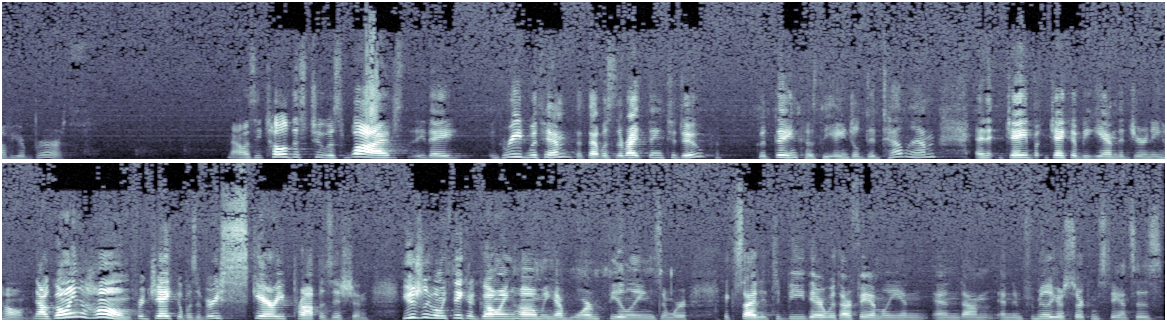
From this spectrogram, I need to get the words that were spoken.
of your birth. Now, as he told this to his wives, they agreed with him that that was the right thing to do. Good thing, because the angel did tell him. And Jacob began the journey home. Now, going home for Jacob was a very scary proposition. Usually, when we think of going home, we have warm feelings and we're excited to be there with our family and, and, um, and in familiar circumstances.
